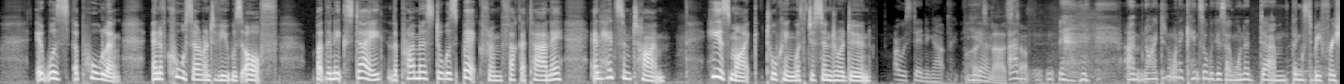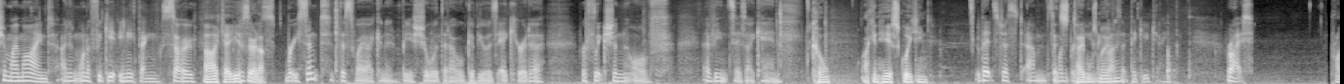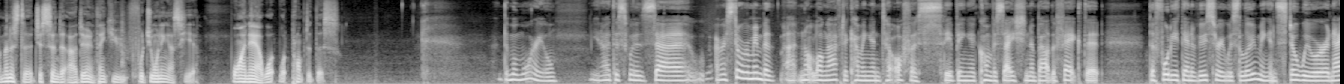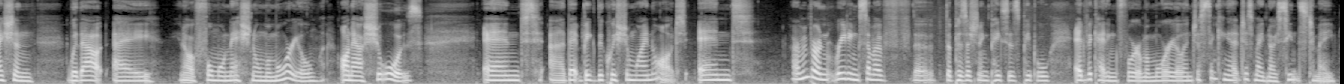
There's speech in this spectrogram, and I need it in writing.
It was appalling, and of course our interview was off. But the next day, the Prime Minister was back from Whakatane and had some time. Here's Mike talking with Jacinda Ardern. I was standing up. Oh, yeah. nice, um, um, no, I didn't want to cancel because I wanted um, things to be fresh in my mind. I didn't want to forget anything. So Ah, okay, yeah, because fair it enough. was recent, this way I can be assured that I will give you as accurate a reflection of events as I can. Cool. I can hear squeaking. That's just um, someone That's bringing tables in a glass. Thank you, Jane. Right. Prime Minister Jacinda Ardern, thank you for joining us here. Why now? What what prompted this? The memorial. You know, this was, uh, I still remember uh, not long after coming into office, there being a conversation about the fact that the 40th anniversary was looming and still we were a nation without a, you know, a formal national memorial on our shores. And uh, that begged the question, why not? And I remember in reading some of the, the positioning pieces, people advocating for a memorial, and just thinking it just made no sense to me.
